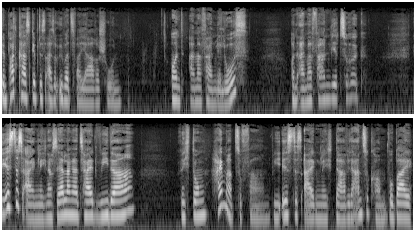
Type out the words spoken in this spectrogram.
Den Podcast gibt es also über zwei Jahre schon. Und einmal fahren wir los und einmal fahren wir zurück. Wie ist es eigentlich, nach sehr langer Zeit wieder Richtung Heimat zu fahren? Wie ist es eigentlich, da wieder anzukommen? Wobei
